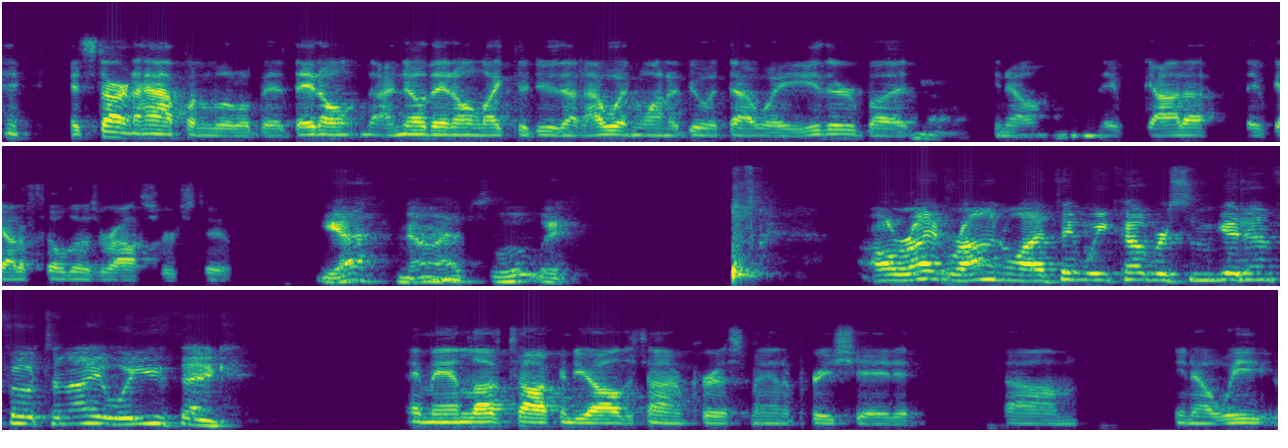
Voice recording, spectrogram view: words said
it's starting to happen a little bit. They don't. I know they don't like to do that. I wouldn't want to do it that way either. But you know, they've gotta they've got to fill those rosters too. Yeah. No. Absolutely. All right, Ron. Well, I think we covered some good info tonight. What do you think? Hey man, love talking to you all the time, Chris. Man, appreciate it. Um, you know, we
